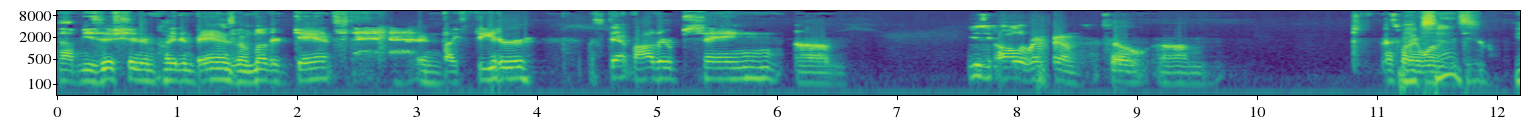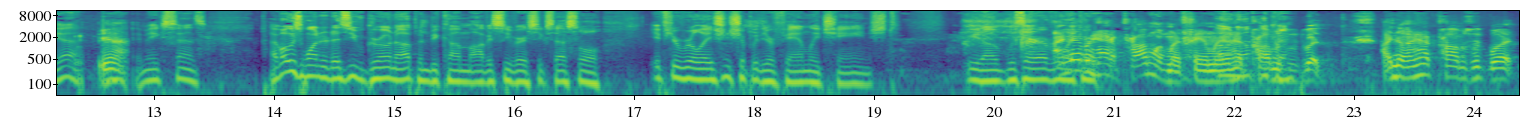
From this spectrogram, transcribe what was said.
a musician and played in bands. My mother danced and like theater. My stepfather sang um, music all around. So um, that's what Makes I wanted sense. to do. Yeah, Yeah. it makes sense. I've always wondered, as you've grown up and become obviously very successful, if your relationship with your family changed. You know, was there ever? I like never a- had a problem with my family. Oh, I had no? problems Okay. with what I know. I had problems with what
